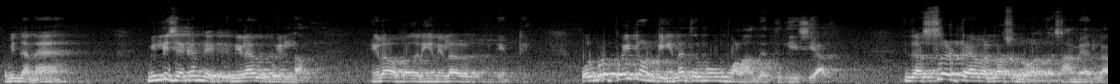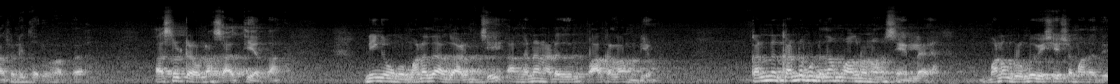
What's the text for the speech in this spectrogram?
அப்படி தானே மில்லி செகண்டு நிலாவுக்கு போயிடலாம். நிலாவை பார்க்குறீங்க நிலாவுக்கு அப்படின்ட்டு ஒரு முறை போயிட்டு வந்துட்டீங்கன்னா திரும்பவும் போகலாம் அந்த இடத்துக்கு ஈஸியாக இந்த அஸ்ட்ரல் ட்ராவல்லாம் சொல்லுவாங்க சாமியார்லாம் சொல்லி தருவாங்க. அஸ்ட்ரல் ட்ராவல்லாம் சாத்தியம் தான் நீங்கள் உங்கள் மனதை அங்கே அனுப்பிச்சு அங்கே என்ன நடக்குதுன்னு பார்க்கலாம் முடியும். கண்ணு கண்ணு கொண்டு தான் பார்க்கணுன்னு அவசியம் இல்லை. மனம் ரொம்ப விசேஷமானது.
